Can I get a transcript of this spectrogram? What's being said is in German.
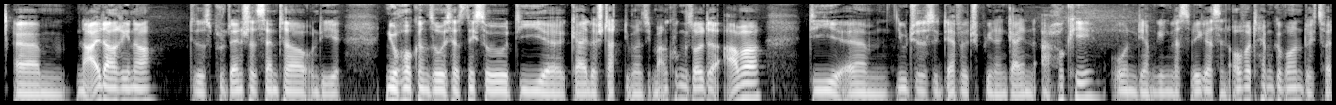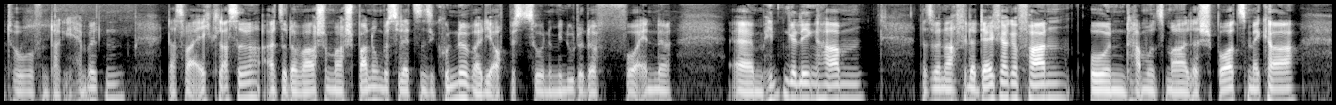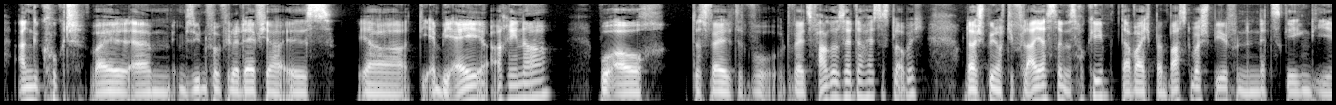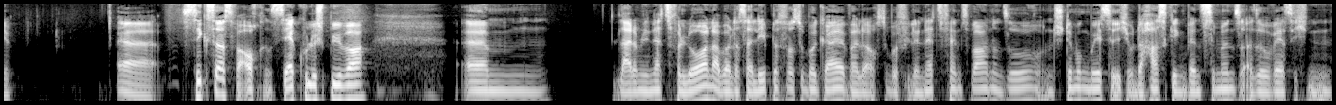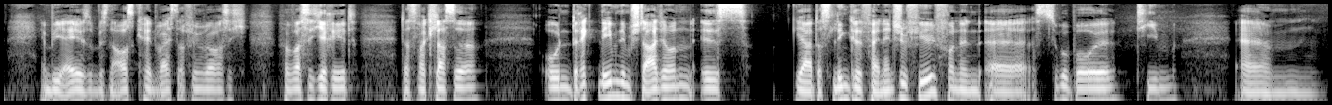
Ähm, eine alte Arena, dieses Prudential Center und die New Hawk und so ist jetzt nicht so die äh, geile Stadt, die man sich mal angucken sollte, aber die ähm, New Jersey Devils spielen einen geilen äh, Hockey und die haben gegen Las Vegas in Overtime gewonnen durch zwei Tore von Dougie Hamilton. Das war echt klasse. Also da war schon mal Spannung bis zur letzten Sekunde, weil die auch bis zu einer Minute davor Ende ähm, hinten gelegen haben. Da sind wir nach Philadelphia gefahren und haben uns mal das Sportsmecker angeguckt, weil ähm, im Süden von Philadelphia ist ja die NBA Arena, wo auch das Welt, wo Wells Fargo Center heißt es, glaube ich. Und da spielen auch die Flyers drin, das Hockey. Da war ich beim Basketballspiel von den Nets gegen die äh, Sixers, war auch ein sehr cooles Spiel war. Ähm, leider haben die Nets verloren, aber das Erlebnis war super geil, weil da auch super viele Nets-Fans waren und so und stimmungmäßig und der Hass gegen Ben Simmons. Also wer sich in NBA so ein bisschen auskennt, weiß auf jeden Fall, was ich, von was ich hier rede. Das war klasse. Und direkt neben dem Stadion ist ja das Lincoln Financial Field von dem äh, Super Bowl Team ähm,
